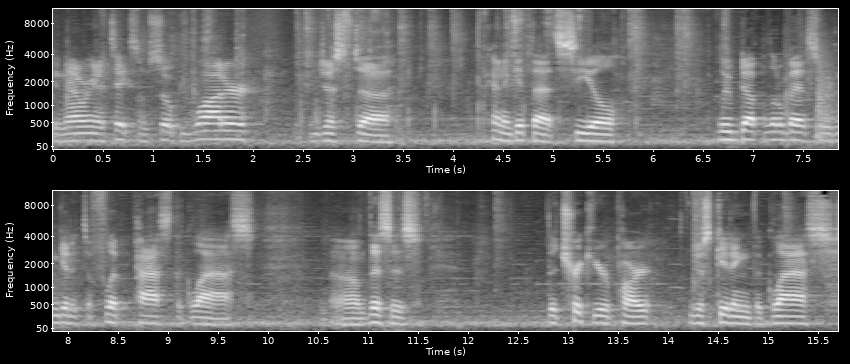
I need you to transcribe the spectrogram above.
Okay, now we're gonna take some soapy water and just uh, kind of get that seal lubed up a little bit so we can get it to flip past the glass. Um, this is the trickier part, just getting the glass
